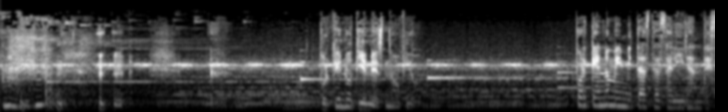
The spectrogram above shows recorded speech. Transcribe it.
¿Por qué no tienes novio? ¿Por qué no me invitaste a salir antes?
